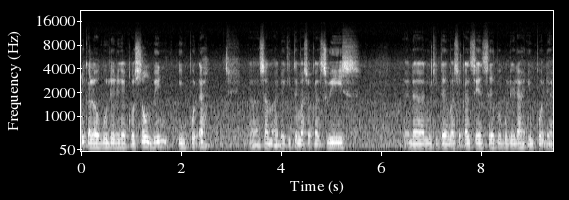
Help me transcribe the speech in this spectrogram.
ni? Kalau mula dengan kosong bin input lah. Uh, sama ada kita masukkan switch dan kita masukkan sensor pun boleh lah input dia.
